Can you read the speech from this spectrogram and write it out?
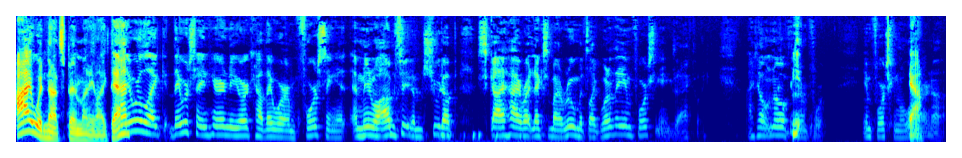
i would not spend money like that They were like they were saying here in New York how they were enforcing it, and meanwhile I'm seeing them shoot up sky high right next to my room. It's like, what are they enforcing exactly? I don't know if they're enfor- enforcing the law Yeah. or not.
